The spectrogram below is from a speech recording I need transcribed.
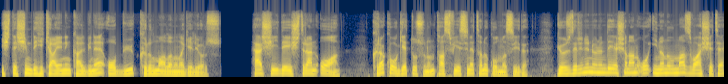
İşte şimdi hikayenin kalbine o büyük kırılma alanına geliyoruz. Her şeyi değiştiren o an. Krakow gettosunun tasfiyesine tanık olmasıydı. Gözlerinin önünde yaşanan o inanılmaz vahşete,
